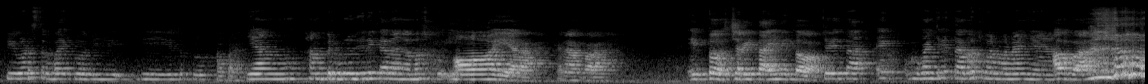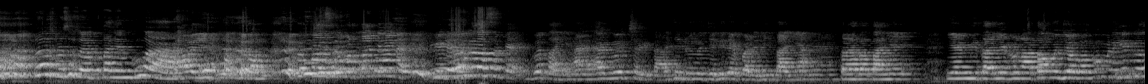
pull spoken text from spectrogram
viewers terbaik lo di di YouTube lo Apa? yang hampir bunuh diri karena nggak masuk UI Oh iya, kenapa? Itu ceritain itu. cerita eh bukan cerita gue cuma mau nanya Apa? lo harus sesuai pertanyaan gua Oh iya, belum. Gue masuk pertanyaan ya. Gitu gue langsung kayak gue tanya, eh gue cerita aja dulu jadi daripada ditanya ternyata tanya yang ditanya gue nggak tahu mau jawab apa mendingan gue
